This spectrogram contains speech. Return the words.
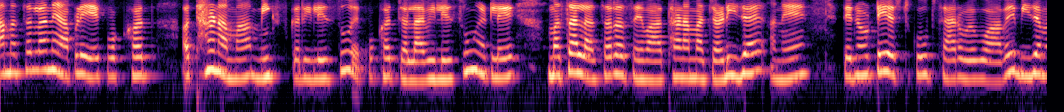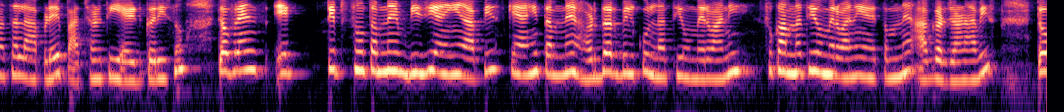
આ મસાલાને આપણે એક વખત અથાણામાં મિક્સ કરી લેશું, એક વખત ચલાવી લેશું એટલે મસાલા સરસ એવા અથાણામાં ચડી જાય અને તેનો ટેસ્ટ ખૂબ સારો એવો આવે. બીજા મસાલા આપણે પાછળથી એડ કરીશું. તો ફ્રેન્ડ્સ એક ટિપ્સ હું તમને બીજી અહીં આપીશ કે અહીં તમને હળદર બિલકુલ નથી ઉમેરવાની, શું કામ નથી ઉમેરવાની એ તમને આગળ જણાવીશ. તો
